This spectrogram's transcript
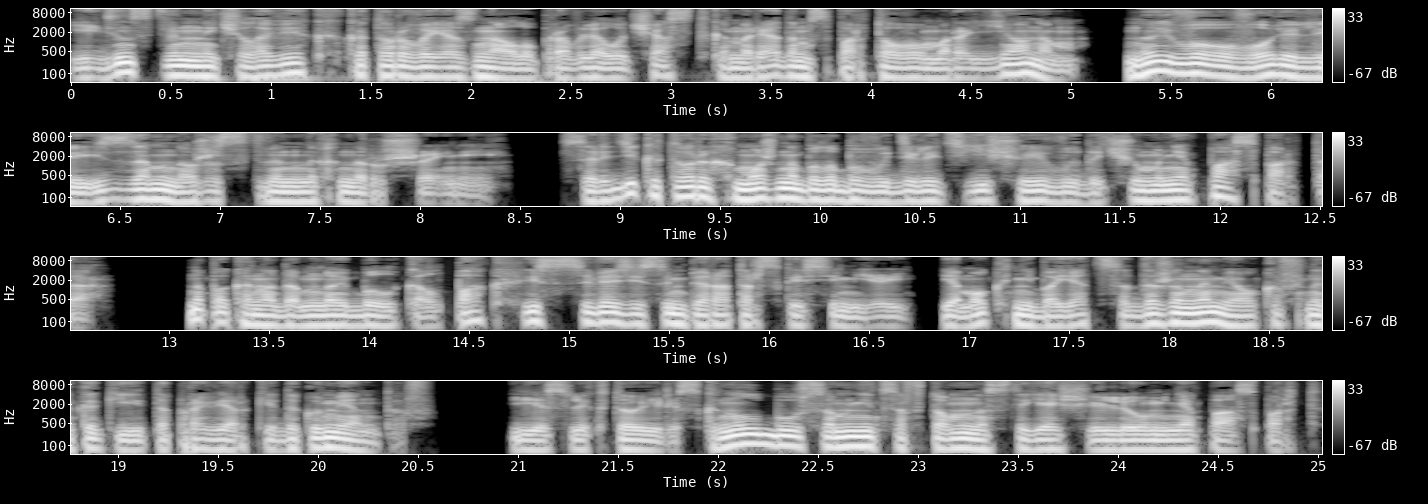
Единственный человек, которого я знал, управлял участком рядом с портовым районом, но его уволили из-за множественных нарушений, среди которых можно было бы выделить еще и выдачу мне паспорта. Но пока надо мной был колпак из связи с императорской семьей, я мог не бояться даже намеков на какие-то проверки документов. Если кто и рискнул бы усомниться в том, настоящий ли у меня паспорт,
